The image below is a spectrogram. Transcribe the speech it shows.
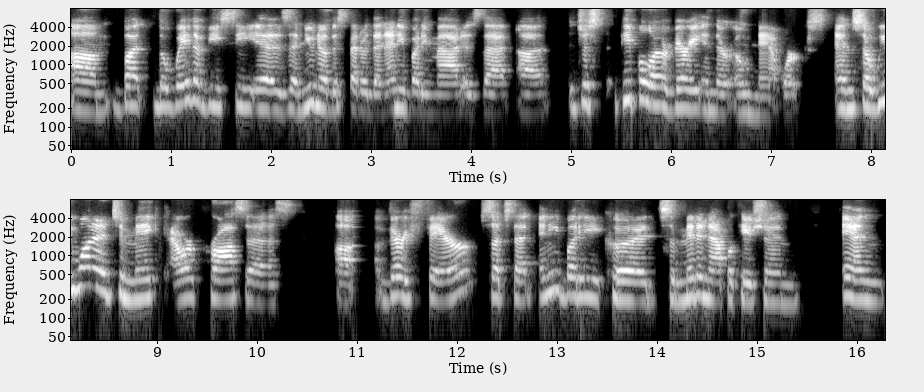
Um, but the way that vc is and you know this better than anybody matt is that uh, just people are very in their own networks. And so we wanted to make our process uh, very fair such that anybody could submit an application and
